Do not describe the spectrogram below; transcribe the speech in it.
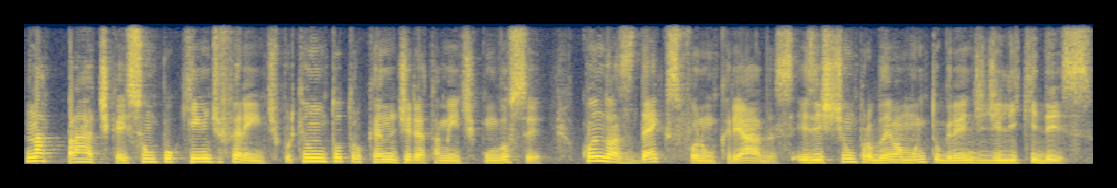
Na prática, isso é um pouquinho diferente, porque eu não estou trocando diretamente com você. Quando as DEX foram criadas, existia um problema muito grande de liquidez.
